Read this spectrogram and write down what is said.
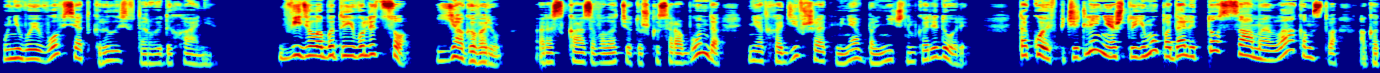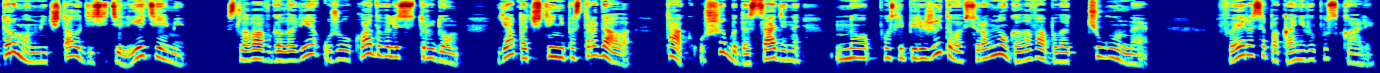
у него и вовсе открылось второе дыхание. «Видела бы ты его лицо! Я говорю!» — рассказывала тетушка Сарабунда, не отходившая от меня в больничном коридоре. Такое впечатление, что ему подали то самое лакомство, о котором он мечтал десятилетиями. Слова в голове уже укладывались с трудом. Я почти не пострадала. Так, ушибы до ссадины, но после пережитого все равно голова была чугунная. Фейроса пока не выпускали.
